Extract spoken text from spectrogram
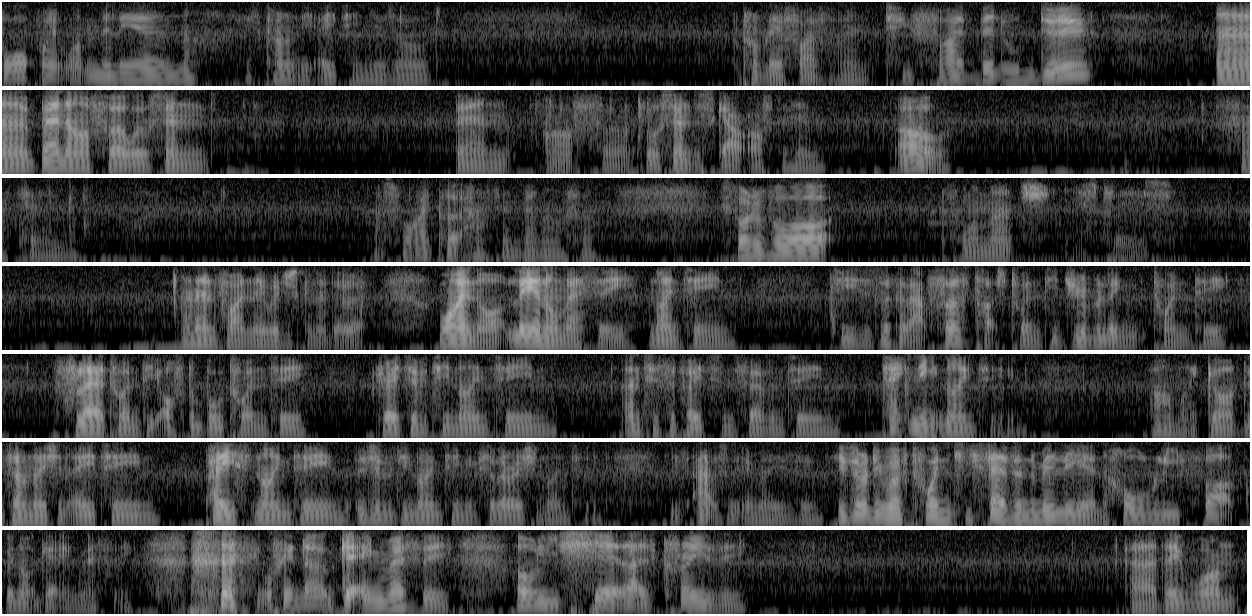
4.1 million. He's currently 18 years old probably a 5.25 bid will do. Uh, Ben Arfa will send Ben Arfa will send a scout after him. Oh. Hatem. That's what I put Hatem Ben Arfa. Squad report for one match. Yes, please. And then finally, we're just going to do it. Why not? Lionel Messi, 19. Jesus, look at that. First touch 20, dribbling 20, flair 20, off the ball 20, creativity 19, anticipation 17, technique 19. Oh my god, determination 18, pace 19, agility 19, acceleration 19. He's absolutely amazing. He's already worth 27 million. Holy fuck, we're not getting Messi. we're not getting Messi. Holy shit, that is crazy. Uh, they want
